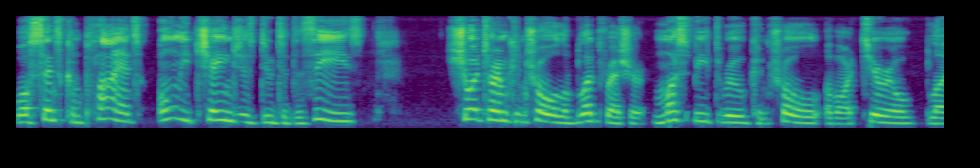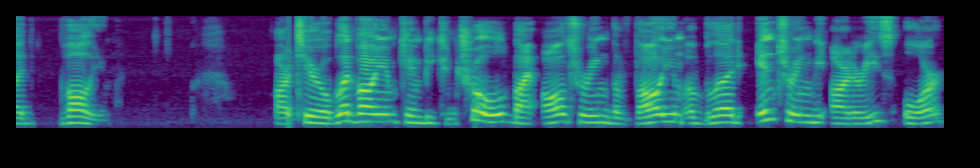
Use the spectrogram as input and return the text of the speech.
Well, since compliance only changes due to disease, short-term control of blood pressure must be through control of arterial blood volume. Arterial blood volume can be controlled by altering the volume of blood entering the arteries or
